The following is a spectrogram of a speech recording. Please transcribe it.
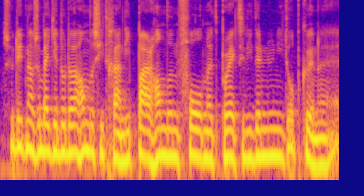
Als u dit nou zo'n beetje door de handen ziet gaan, die paar handen vol met projecten die er nu niet op kunnen.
